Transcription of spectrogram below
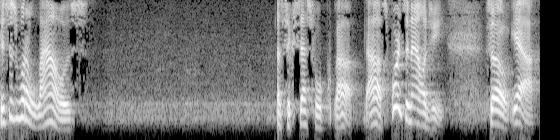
This is what allows a successful uh, uh, sports analogy. So, yeah,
